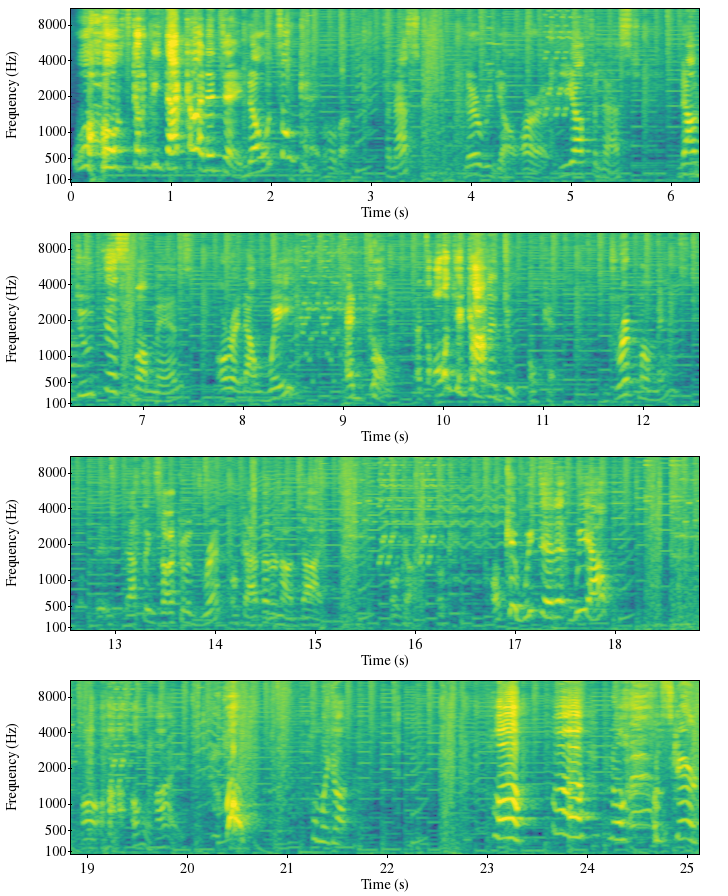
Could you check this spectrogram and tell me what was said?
Whoa, it's gonna be that kind of day. No, it's okay. Hold on. Finesse? There we go. Alright, he got finessed. Now do this, my mans. Alright, now wait and go. That's all you gotta do. Okay. Drip, my man. Uh, that thing's not gonna drip? Okay, I better not die. Oh god. Okay. Okay, we did it. We out. Oh, hi. Oh, hi. Oh! Oh my god. Oh! Ah! No, I'm scared.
